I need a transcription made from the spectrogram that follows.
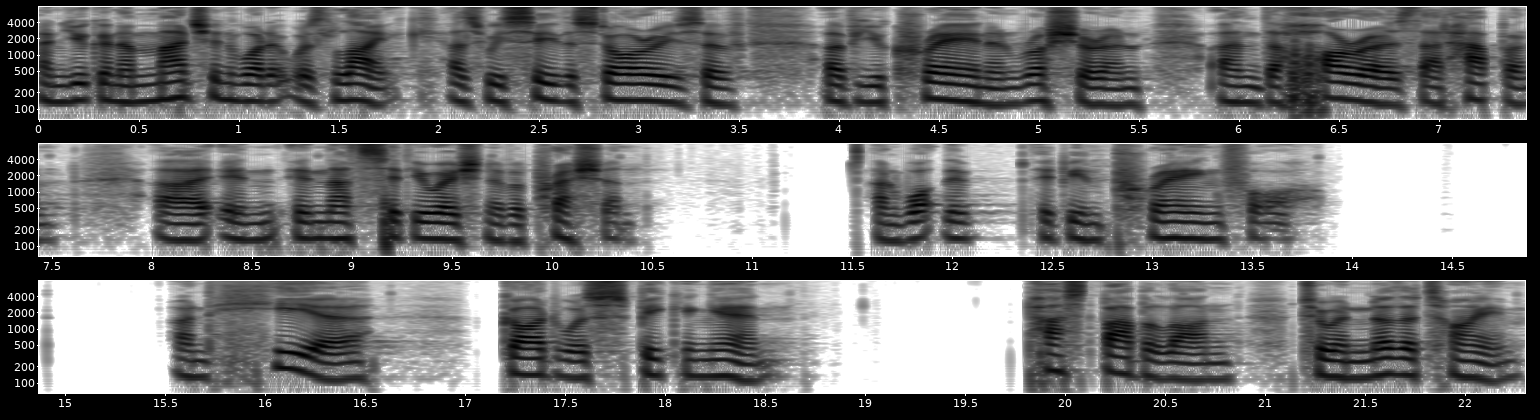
And you can imagine what it was like as we see the stories of, of Ukraine and Russia and, and the horrors that happen uh, in, in that situation of oppression and what they, they'd been praying for. And here, God was speaking in past Babylon to another time.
